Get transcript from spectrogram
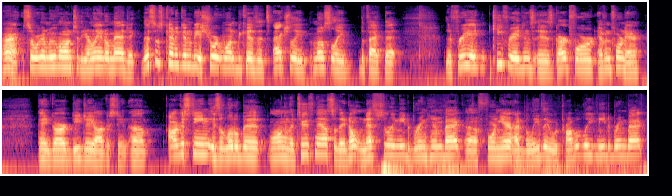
All right, so we're going to move on to the Orlando Magic. This is kind of going to be a short one because it's actually mostly the fact that the free key free agents is guard forward Evan Fournier and guard DJ Augustin. Um, Augustin is a little bit long in the tooth now, so they don't necessarily need to bring him back. Uh, Fournier, I believe they would probably need to bring back.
